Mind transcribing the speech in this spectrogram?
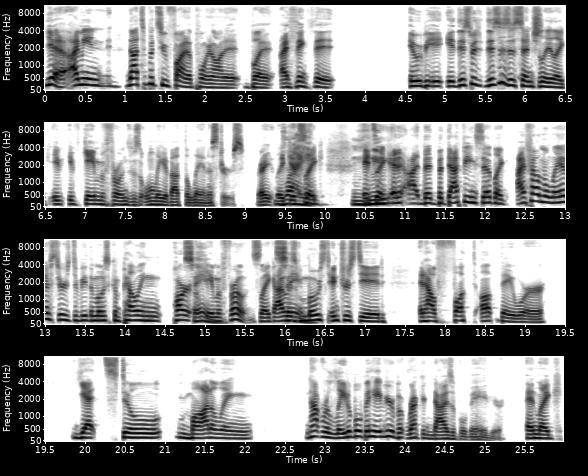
Yeah, I mean, not to put too fine a point on it, but I think that it would be it, this was this is essentially like if, if, Game of Thrones was only about the Lannisters, right? Like right. it's like mm-hmm. it's like and I, that, but that being said, like I found the Lannisters to be the most compelling part Same. of Game of Thrones. Like I Same. was most interested in how fucked up they were, yet still modeling not relatable behavior but recognizable behavior and like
